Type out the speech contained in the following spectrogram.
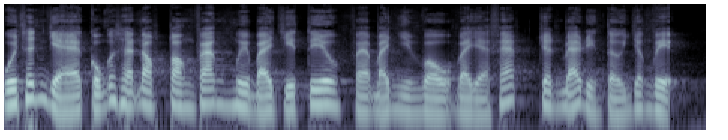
Quý thính giả cũng có thể đọc toàn văn 17 chỉ tiêu và 7 nhiệm vụ và giải pháp trên báo điện tử Dân Việt.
